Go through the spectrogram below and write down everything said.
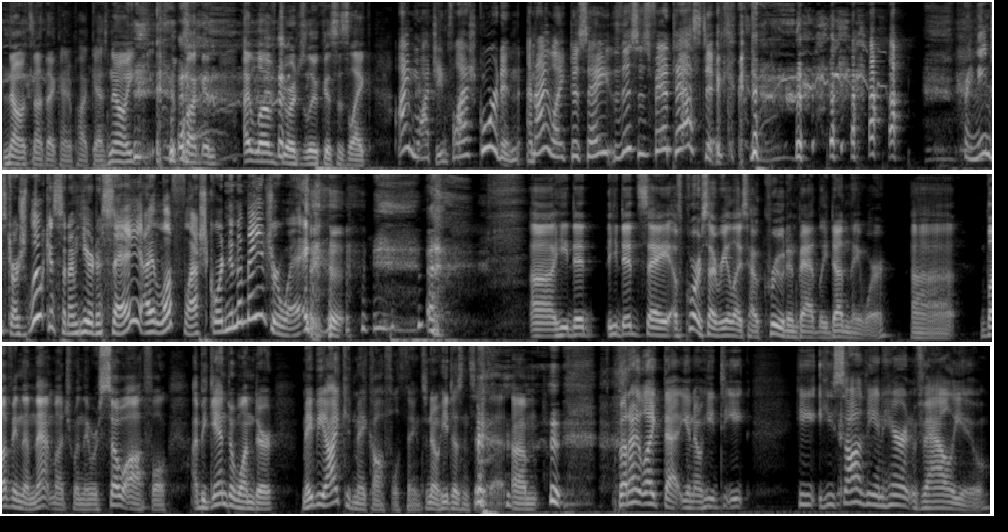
No, it's not that kind of podcast. No, he fucking. I love George Lucas. Is like, I'm watching Flash Gordon, and I like to say this is fantastic. My name's george lucas and i'm here to say i love flash gordon in a major way Uh, he did. He did say, "Of course, I realize how crude and badly done they were. Uh, loving them that much when they were so awful, I began to wonder maybe I could make awful things." No, he doesn't say that. Um, but I like that. You know, he he he he saw the inherent value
